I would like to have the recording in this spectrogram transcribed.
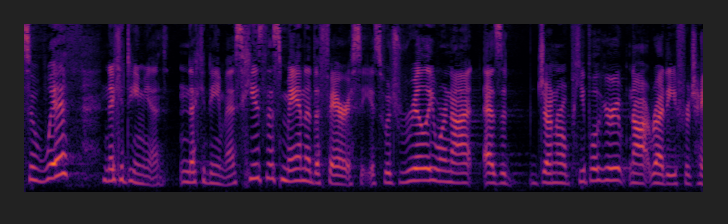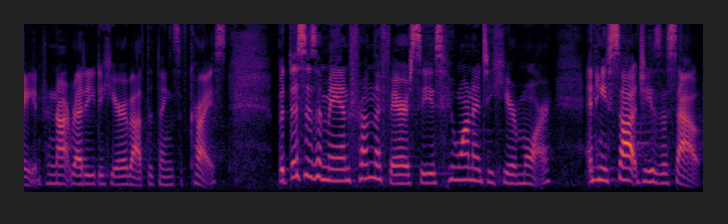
So with Nicodemus, Nicodemus, he's this man of the Pharisees, which really were not, as a general people group, not ready for change, We're not ready to hear about the things of Christ. But this is a man from the Pharisees who wanted to hear more, and he sought Jesus out.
